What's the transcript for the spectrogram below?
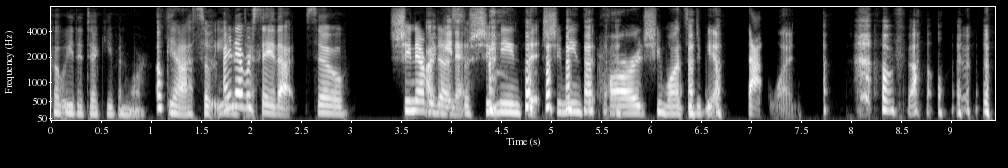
go eat a dick even more. Okay. Yeah. So eat I never dick. say that. So she never I does. So she means it. She means it hard. She wants it to be a fat one. a foul one.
